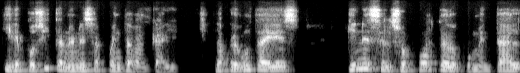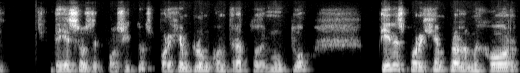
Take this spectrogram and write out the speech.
y depositan en esa cuenta bancaria. La pregunta es, ¿tienes el soporte documental de esos depósitos? Por ejemplo, un contrato de mutuo. ¿Tienes, por ejemplo, a lo mejor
